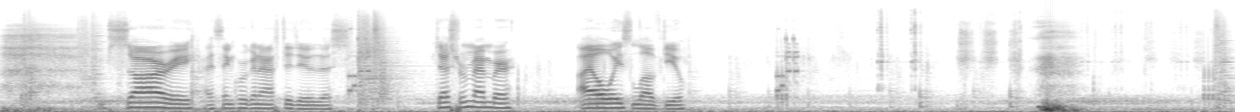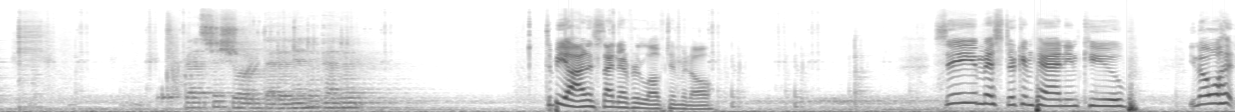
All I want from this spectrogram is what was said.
I'm sorry. I think we're gonna have to do this. Just remember, I always loved you. Rest assured that an independent To be honest, I never loved him at all. See you, Mr. Companion Cube. You know what?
